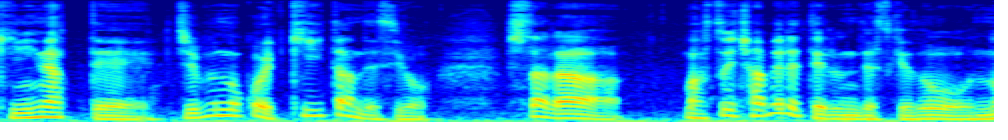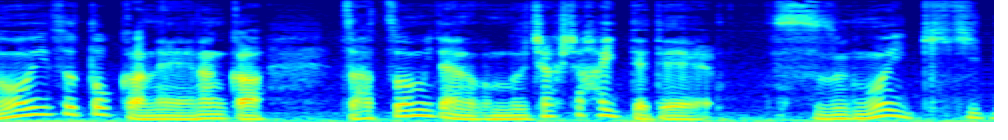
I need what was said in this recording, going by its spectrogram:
気になって、自分の声聞いたんですよ。したら、まあ普通に喋れてるんですけど、ノイズとかね、なんか雑音みたいなのがむちゃくちゃ入ってて、すごい聞き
